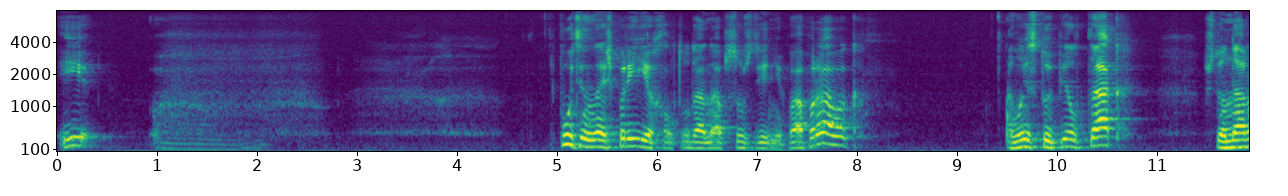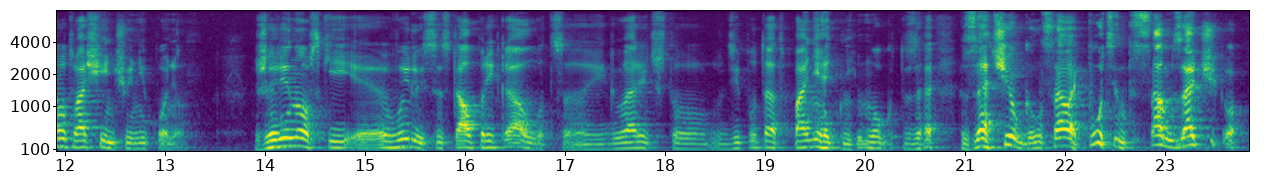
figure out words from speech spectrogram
И Путин, значит, приехал туда на обсуждение поправок, выступил так, что народ вообще ничего не понял. Жириновский э, вылез и стал прикалываться и говорит, что депутаты понять не могут, за, за что голосовать. Путин сам за что.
